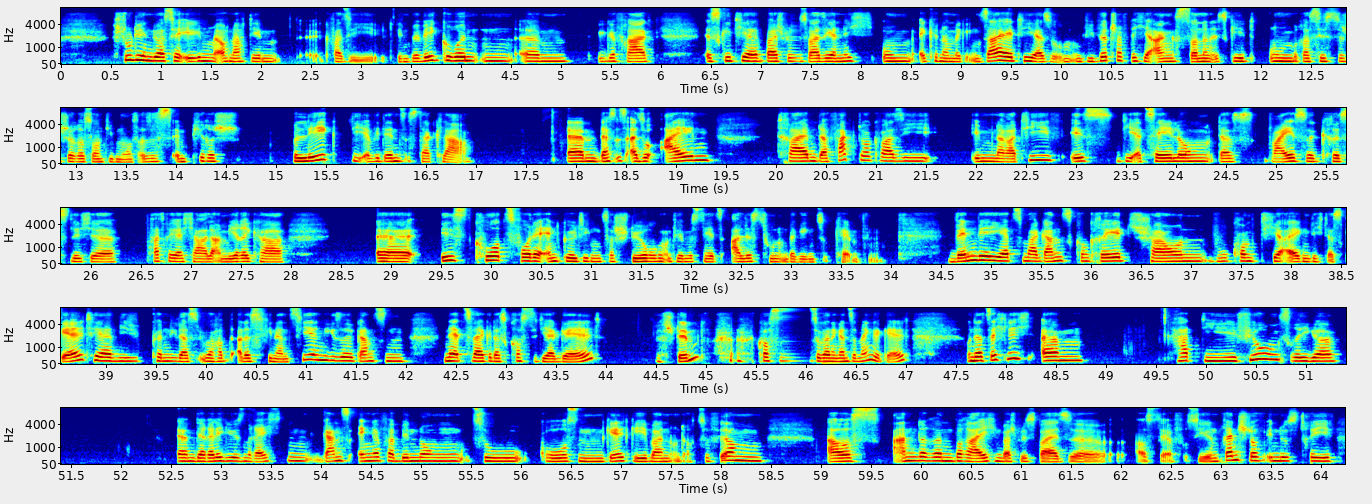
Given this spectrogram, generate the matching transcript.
Studien, du hast ja eben auch nach dem äh, quasi den Beweggründen ähm, gefragt. Es geht hier beispielsweise ja nicht um Economic Anxiety, also um irgendwie wirtschaftliche Angst, sondern es geht um rassistische Ressentiments. Also es ist empirisch belegt, die Evidenz ist da klar. Ähm, das ist also ein treibender Faktor quasi im Narrativ, ist die Erzählung, dass weiße, christliche, patriarchale Amerika äh, ist kurz vor der endgültigen Zerstörung und wir müssen jetzt alles tun, um dagegen zu kämpfen. Wenn wir jetzt mal ganz konkret schauen, wo kommt hier eigentlich das Geld her? Wie können die das überhaupt alles finanzieren, diese ganzen Netzwerke? Das kostet ja Geld. Das stimmt, kostet sogar eine ganze Menge Geld. Und tatsächlich ähm, hat die Führungsriege ähm, der religiösen Rechten ganz enge Verbindungen zu großen Geldgebern und auch zu Firmen, aus anderen Bereichen, beispielsweise aus der fossilen Brennstoffindustrie.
